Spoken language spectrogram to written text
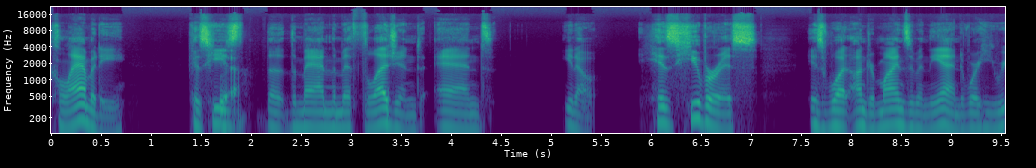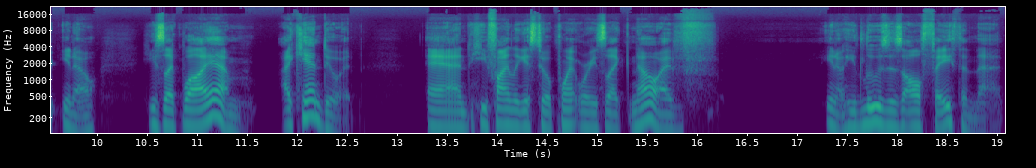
calamity because he's Yeah. the the man, the myth, the legend, and you know his hubris is what undermines him in the end. Where he, you know, he's like, "Well, I am. I can do it," and he finally gets to a point where he's like, "No, I've," you know, he loses all faith in that,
